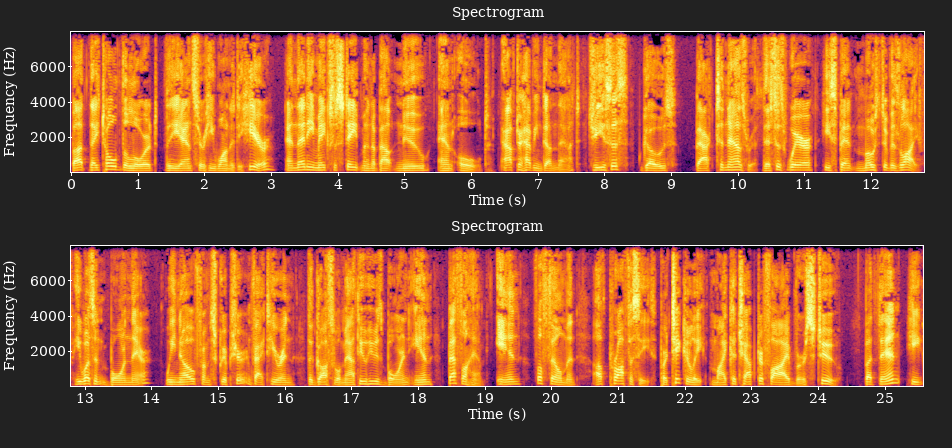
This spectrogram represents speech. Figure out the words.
but they told the Lord the answer he wanted to hear, and then he makes a statement about new and old. After having done that, Jesus goes back to Nazareth. This is where he spent most of his life. He wasn't born there. We know from scripture, in fact, here in the Gospel of Matthew, he was born in Bethlehem, in fulfillment of prophecies, particularly Micah chapter 5 verse 2. But then he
